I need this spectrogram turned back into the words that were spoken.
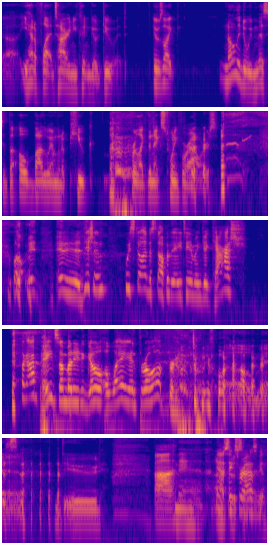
uh, you had a flat tire and you couldn't go do it. It was like not only do we miss it, but oh by the way, I'm going to puke for like the next 24 hours. Well, it, and in addition, we still had to stop at the ATM and get cash. Like I paid somebody to go away and throw up for 24 oh hours. man, dude, Uh, man. I'm yeah, so thanks for sorry. asking.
